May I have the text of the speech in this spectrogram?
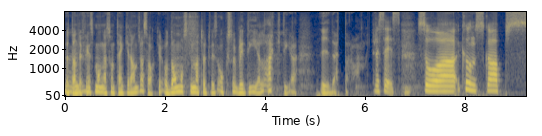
utan det finns många som tänker andra saker. Och de måste naturligtvis också bli delaktiga i detta. Då. Precis. Så kunskaps...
